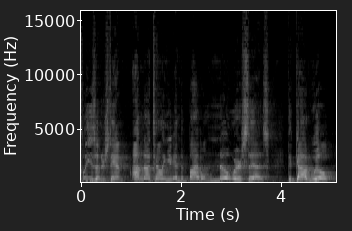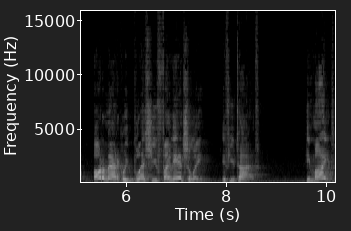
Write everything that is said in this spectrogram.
please understand, I'm not telling you, and the Bible nowhere says that God will automatically bless you financially if you tithe. He might,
